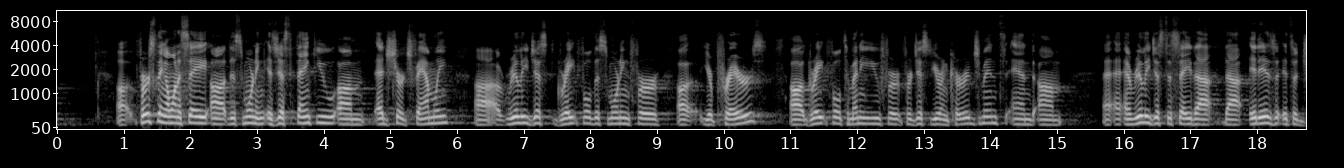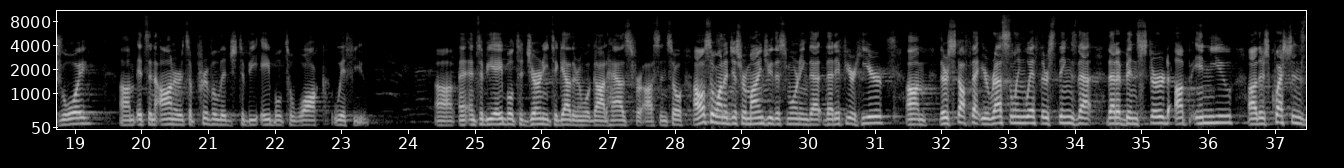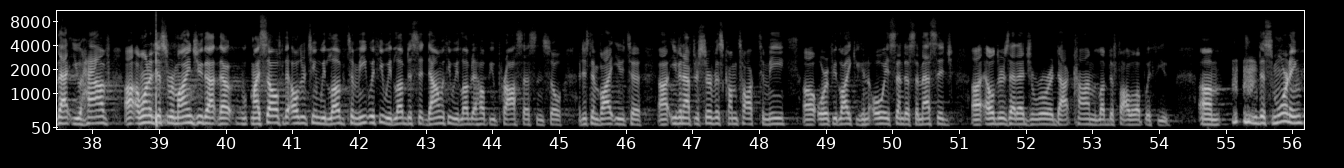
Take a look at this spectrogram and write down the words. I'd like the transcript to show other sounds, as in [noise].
uh, first thing I want to say uh, this morning is just thank you, um, Edge Church family. Uh, really just grateful this morning for uh, your prayers. Uh, grateful to many of you for, for just your encouragement and, um, and really just to say that, that it is, it's a joy, um, it's an honor, it's a privilege to be able to walk with you uh, and, and, to be able to journey together in what God has for us. And so I also want to just remind you this morning that, that if you're here, um, there's stuff that you're wrestling with, there's things that, that have been stirred up in you, uh, there's questions that you have. Uh, I want to just remind you that, that myself, the elder team, we'd love to meet with you, we'd love to sit down with you, we'd love to help you process. And so I just invite you to, uh, even after service, come talk to me, uh, or if you'd like, you can always send us a message, elders at edgeaurora.com. Love to follow up with you. Um, [clears throat] this morning,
